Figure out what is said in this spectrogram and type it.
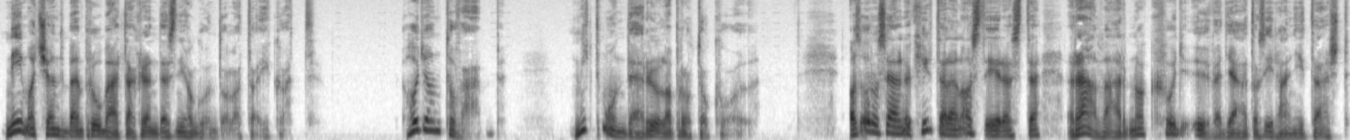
Néma csendben próbálták rendezni a gondolataikat. Hogyan tovább? Mit mond erről a protokoll? Az orosz elnök hirtelen azt érezte, rávárnak, hogy ő vegye át az irányítást,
